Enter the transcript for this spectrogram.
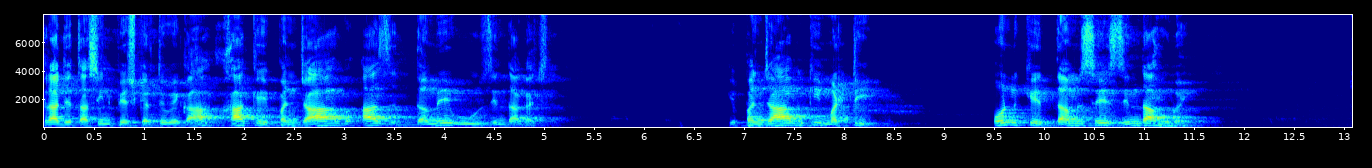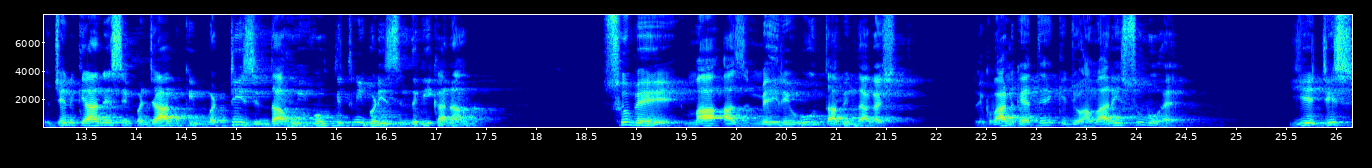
खराज तहसीन पेश करते हुए कहा, खाके पंजाब अज दमे ऊ ज़िंदा गश्त कि पंजाब की मट्टी उनके दम से ज़िंदा हो गई। तो जिनके आने से पंजाब की मट्टी ज़िंदा हुई, वो कितनी बड़ी ज़िंदगी का नाम। सुबह मा अज मेहर ऊ ताबिंदा गश्त। तो इकबाल कहते हैं कि जो हमारी सुबह है, ये जिस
